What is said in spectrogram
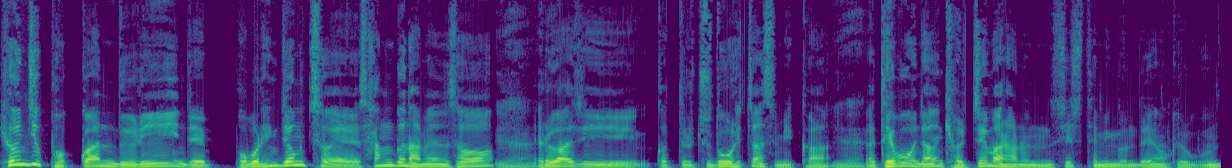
현직 법관들이 이제 법원 행정처에 상근하면서 예. 여러 가지 것들을 주도를 했지 않습니까? 그러니까 대법원장은 결재만 하는 시스템인 건데요, 결국은.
